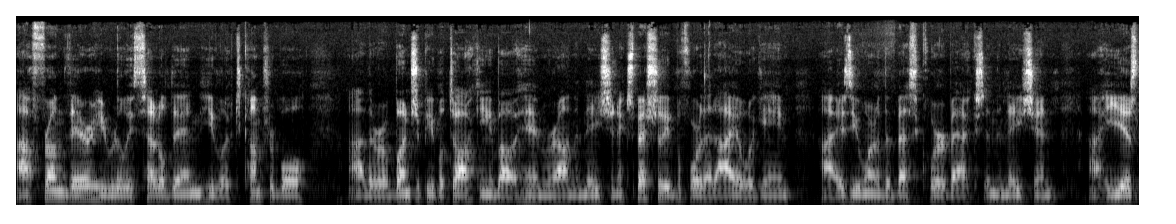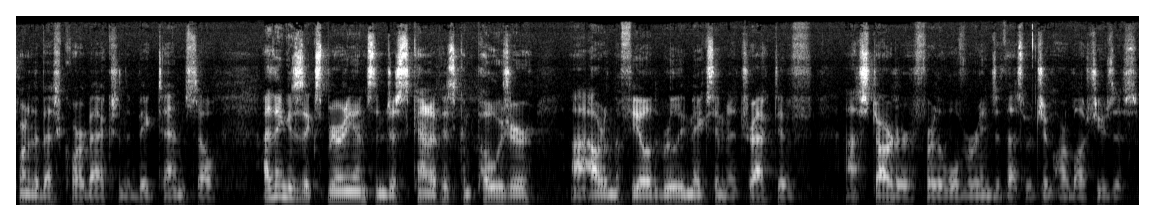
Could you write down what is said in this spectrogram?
uh, from there, he really settled in. He looked comfortable. Uh, there were a bunch of people talking about him around the nation, especially before that Iowa game. Uh, is he one of the best quarterbacks in the nation? Uh, he is one of the best quarterbacks in the Big Ten. So I think his experience and just kind of his composure uh, out on the field really makes him an attractive uh, starter for the Wolverines if that's what Jim Harbaugh chooses.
